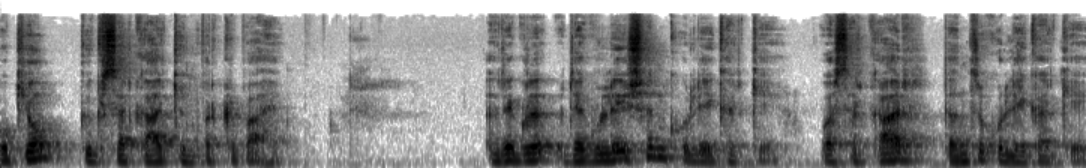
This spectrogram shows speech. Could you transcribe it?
वो क्यों? क्योंकि सरकार की उन पर कृपा है। रेगुलेशन को लेकर के और सरकार तंत्र को लेकर के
